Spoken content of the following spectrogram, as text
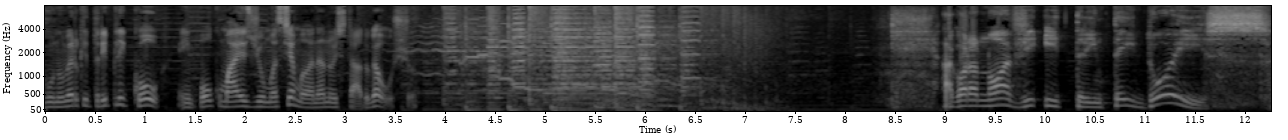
o número que triplicou em pouco mais de uma semana no estado gaúcho. Agora 9 e 32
